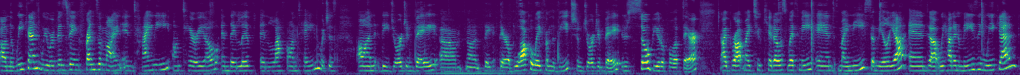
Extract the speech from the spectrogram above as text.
on the weekend. We were visiting friends of mine in Tiny, Ontario, and they live in LaFontaine, which is on the Georgian Bay. Um, on, they, they're a block away from the beach in Georgian Bay. It is so beautiful up there. I brought my two kiddos with me and my niece, Amelia, and uh, we had an amazing weekend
